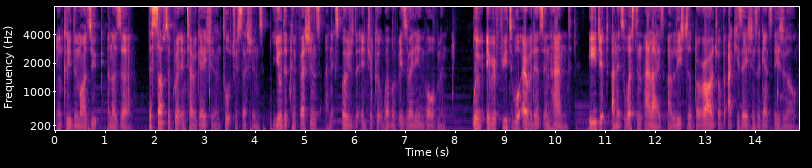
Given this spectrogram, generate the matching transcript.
including Marzouk and Azar. The subsequent interrogation and torture sessions yielded confessions and exposed the intricate web of Israeli involvement. With irrefutable evidence in hand, Egypt and its Western allies unleashed a barrage of accusations against Israel,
